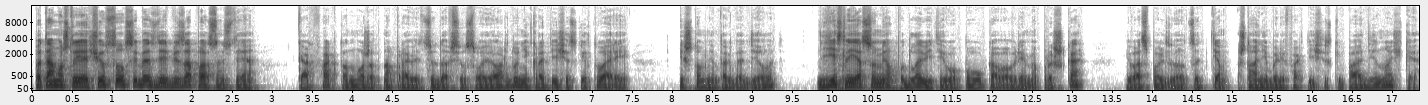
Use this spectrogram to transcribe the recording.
потому что я чувствовал себя здесь в безопасности. Как факт, он может направить сюда всю свою орду некротических тварей. И что мне тогда делать? Если я сумел подловить его паука во время прыжка и воспользоваться тем, что они были фактически поодиночке,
